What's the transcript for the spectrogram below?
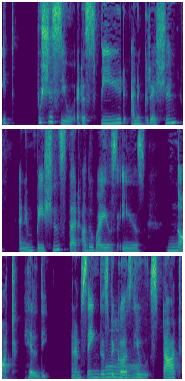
it pushes you at a speed and aggression and impatience that otherwise is not healthy. And I'm saying this mm. because hmm. you start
